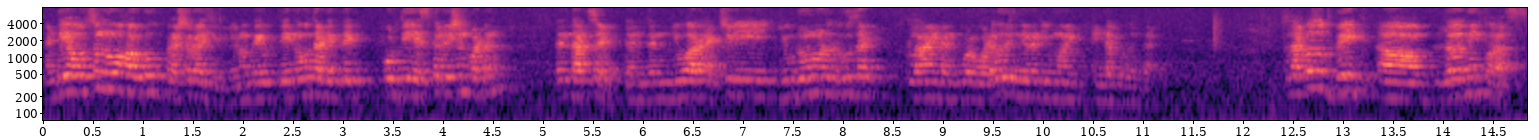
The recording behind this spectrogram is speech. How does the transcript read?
And they also know how to pressurize you. You know, they, they know that if they put the escalation button, then that's it. Then then you are actually you don't want to lose that client, and for whatever is needed, you might end up doing that. So that was a big um, learning for us.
